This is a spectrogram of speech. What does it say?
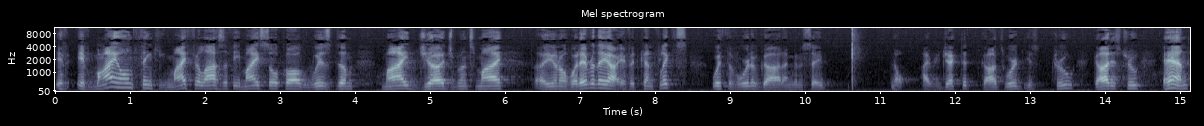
if, if my own thinking, my philosophy, my so-called wisdom, my judgments, my, uh, you know, whatever they are, if it conflicts with the Word of God, I'm going to say, no, I reject it. God's Word is true. God is true. And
